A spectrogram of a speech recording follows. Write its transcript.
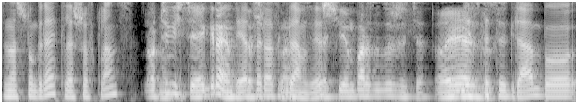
Znasz tą grę Clash of Clans? Oczywiście, ja grałem w ja Clash teraz of Clans. gram, wiesz? Straciłem bardzo do życia. O Jezus. Niestety gram, bo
